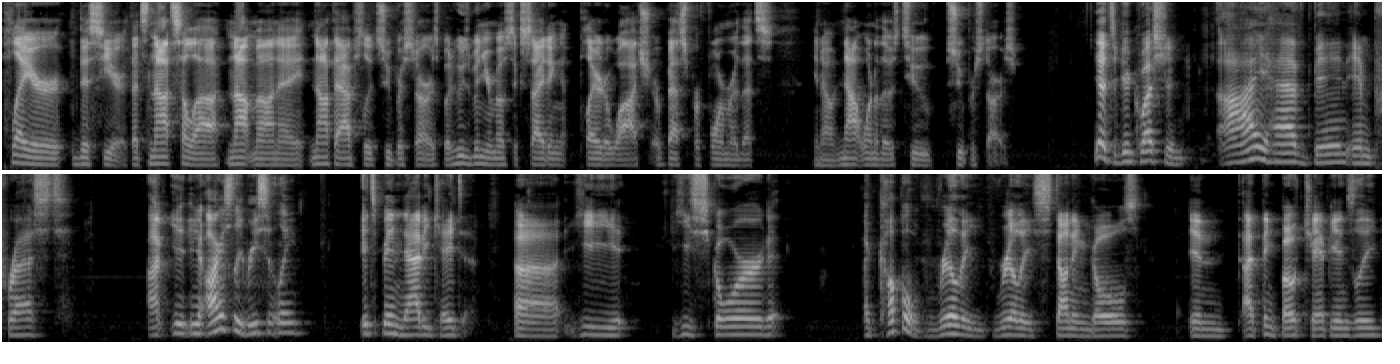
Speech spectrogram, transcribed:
player this year? That's not Salah, not Mane, not the absolute superstars, but who's been your most exciting player to watch or best performer that's, you know, not one of those two superstars? Yeah, it's a good question. I have been impressed. I, you know, honestly, recently, it's been Naby Keita. Uh, he he scored a couple really really stunning goals in I think both Champions League.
